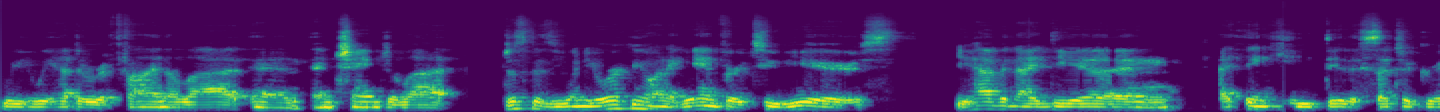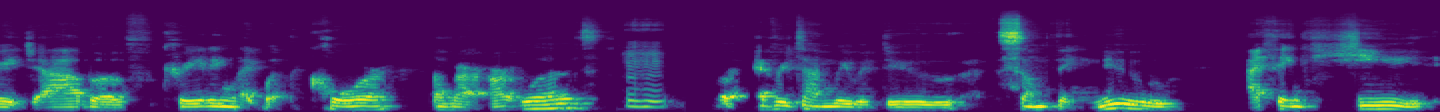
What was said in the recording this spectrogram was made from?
we, we had to refine a lot and, and change a lot. Just because when you're working on a game for two years, you have an idea, and I think he did such a great job of creating like what the core of our art was. Mm-hmm. But every time we would do something new, I think he,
